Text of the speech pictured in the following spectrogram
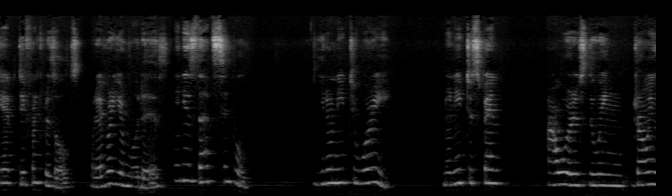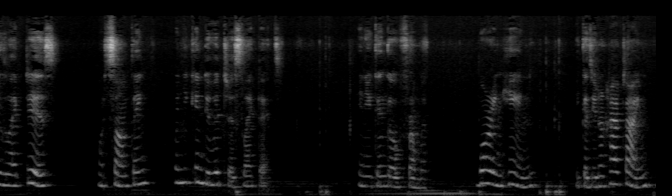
get different results, whatever your mood is. It is that simple. You don't need to worry. No need to spend hours doing drawings like this or something when you can do it just like that. And you can go from a boring hand because you don't have time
